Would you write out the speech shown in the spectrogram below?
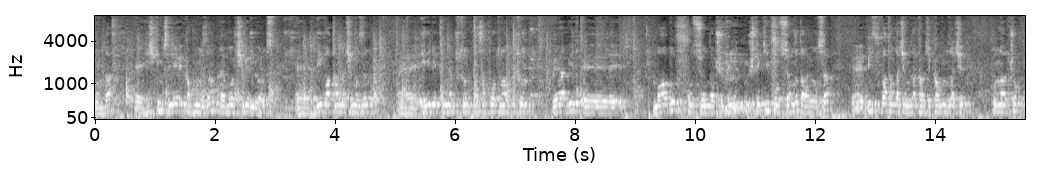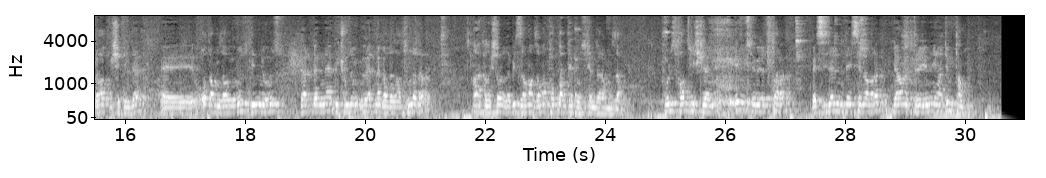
bunda. E, hiç kimseyi kapımızdan e, boş çevirmiyoruz. E, bir vatandaşımızın e, ehliyetinden tutun, pasaportuna tutun veya bir e, mağdur pozisyonda, şüpheli, müşteki pozisyonda dahi olsa e, biz vatandaşımıza karşı kapımız açık. Bunları çok rahat bir şekilde e, odamıza alıyoruz, dinliyoruz. Dertlerine bir çözüm üretmek adı altında da Arkadaşlarla da biz zaman zaman toplantı yapıyoruz kendi aramızda. Polis halk ilişkilerini en üst seviyede tutarak ve sizlerin de desteğini alarak devam ettireceğine inancım tam.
